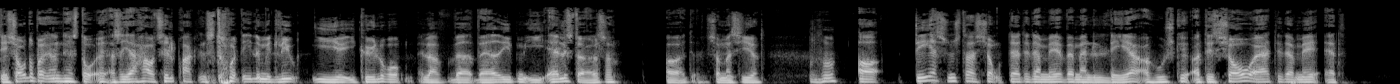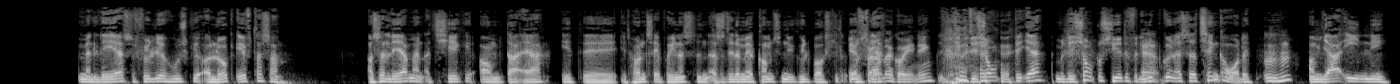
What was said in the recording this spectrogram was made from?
Det er sjovt, du bringer den her historie. Altså, jeg har jo tilbragt en stor del af mit liv i, i kølerum, eller været, været i dem i alle størrelser, og, som man siger. Mhm. Og det, jeg synes, der er sjovt, det er det der med, hvad man lærer at huske. Og det sjove er det der med, at man lærer selvfølgelig at huske at lukke efter sig. Og så lærer man at tjekke, om der er et, øh, et håndtag på indersiden. Altså det der med at komme til en ny køleboks. Ja, før jeg- man går ind, ikke? det, det er sjovt, det, ja, men det er sjovt, du siger det, fordi ja. Nu begynder jeg at sidde og tænke over det. Mhm. Om jeg egentlig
